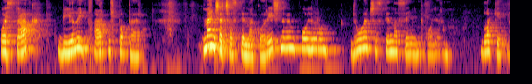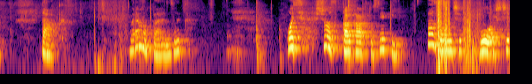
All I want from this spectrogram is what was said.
ось так білий аркуш паперу. Менша частина коричневим кольором, друга частина синім кольором, блакитним. Так, беремо пензлик. Ось що кактус, який? Вазончик, горщик.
